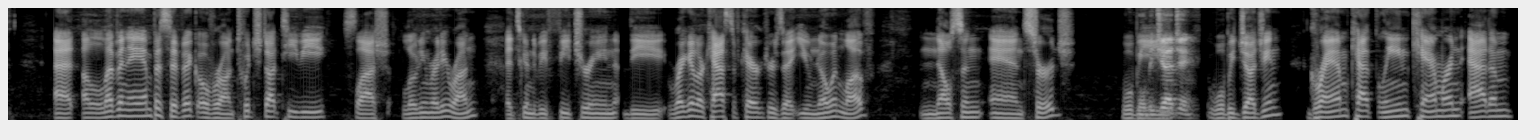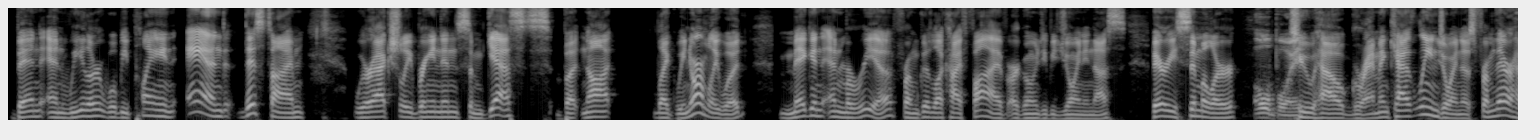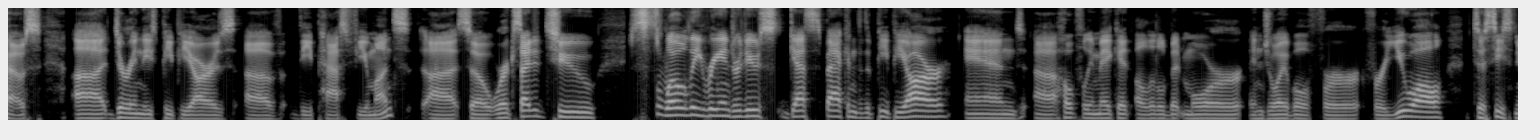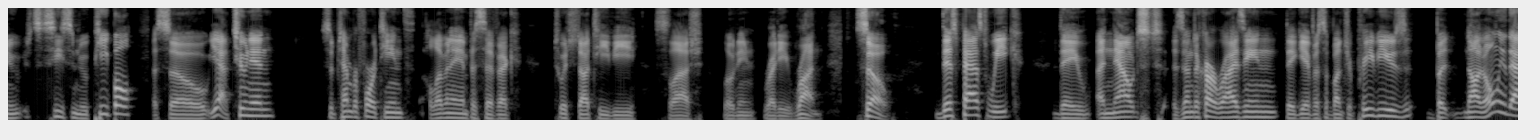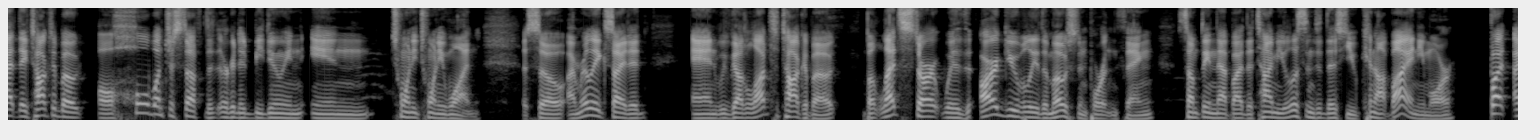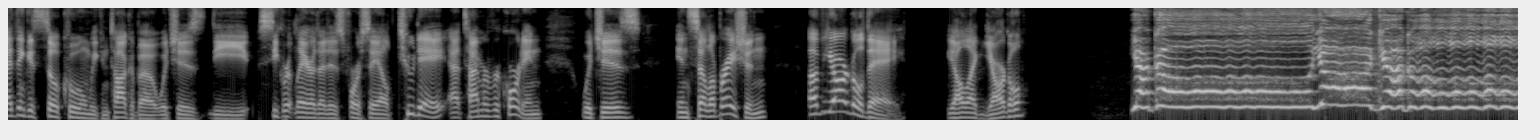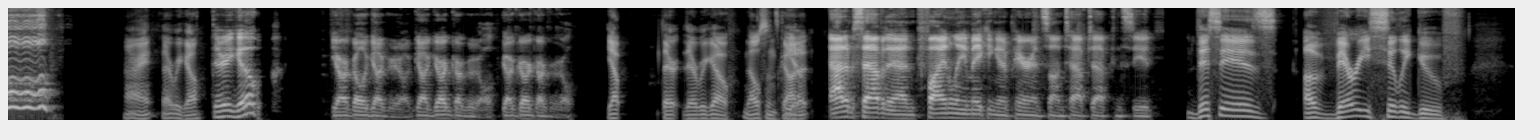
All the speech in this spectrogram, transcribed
at 11 a.m. Pacific over on twitch.tv slash loading ready run. It's going to be featuring the regular cast of characters that you know and love. Nelson and Serge will be, We'll be judging. will be judging. Graham, Kathleen, Cameron, Adam, Ben, and Wheeler will be playing. And this time, we're actually bringing in some guests, but not like we normally would. Megan and Maria from Good Luck High Five are going to be joining us. Very similar Oh boy. to how Graham and Kathleen join us from their house uh, during these PPRs of the past few months. Uh, so we're excited to slowly reintroduce guests back into the PPR and uh, hopefully make it a little bit more enjoyable for for you all to see some new see some new people. So yeah, tune in September 14th, 11 a.m. Pacific, twitch.tv slash loading ready run. So this past week, they announced Zendikar Rising. They gave us a bunch of previews, but not only that, they talked about a whole bunch of stuff that they're going to be doing in 2021. So I'm really excited, and we've got a lot to talk about. But let's start with arguably the most important thing, something that by the time you listen to this, you cannot buy anymore. But I think it's still cool and we can talk about, which is the secret layer that is for sale today at time of recording, which is in celebration of Yargle Day. Y'all like Yargle? Yargle, Yarg, Yargle, All right, there we go. There you go. Yargle, Yargle, Yargle, Yargle, Yargle, Yargle. Yep, there there we go. Nelson's got Yep. it. Adam Savidan finally making an appearance on Tap Tap Concede. This is a very silly goof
